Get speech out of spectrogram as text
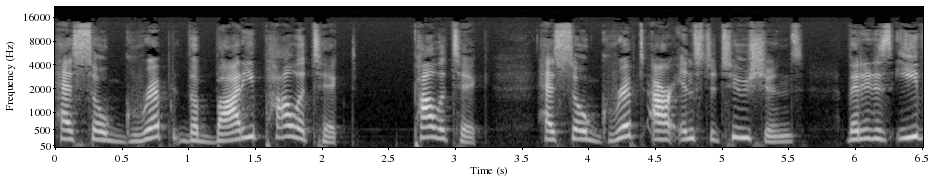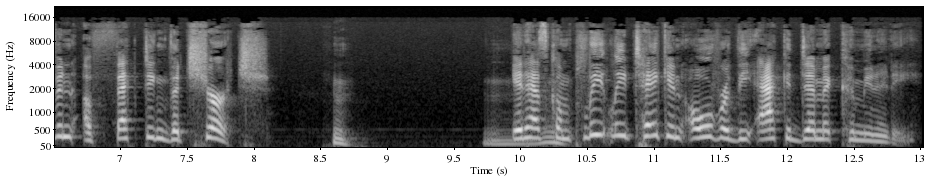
has so gripped the body politic, politic has so gripped our institutions that it is even affecting the church. Mm-hmm. It has completely taken over the academic community.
